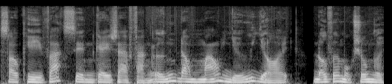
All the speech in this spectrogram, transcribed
sau khi vaccine gây ra phản ứng đông máu dữ dội đối với một số người.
